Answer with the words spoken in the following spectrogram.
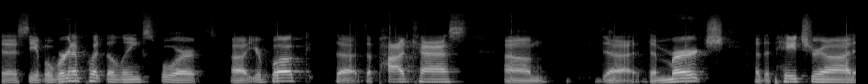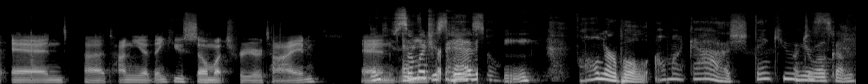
to see it, but we're gonna put the links for uh, your book, the the podcast, um, the the merch, uh, the Patreon, and uh, Tonia. Thank you so much for your time. And Thank you so much for having so me. Vulnerable. Oh my gosh. Thank you. Oh, you're welcome.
